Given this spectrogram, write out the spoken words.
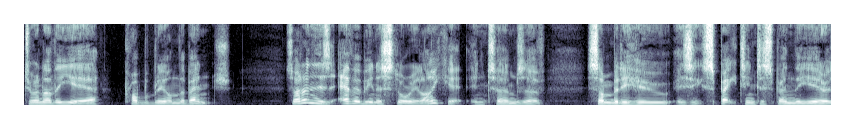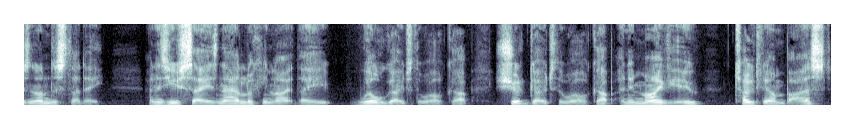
to another year probably on the bench. So I don't think there's ever been a story like it in terms of somebody who is expecting to spend the year as an understudy and, as you say, is now looking like they will go to the World Cup, should go to the World Cup, and in my view, totally unbiased,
